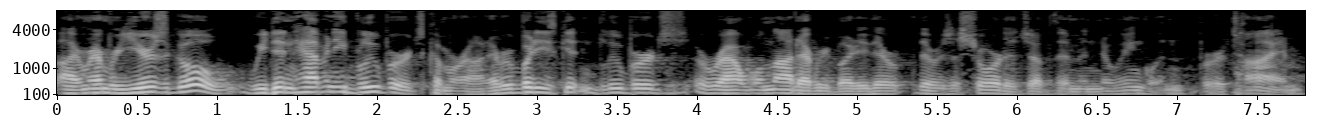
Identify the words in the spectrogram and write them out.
I remember years ago, we didn't have any bluebirds come around. Everybody's getting bluebirds around. Well, not everybody. There, there was a shortage of them in New England for a time.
